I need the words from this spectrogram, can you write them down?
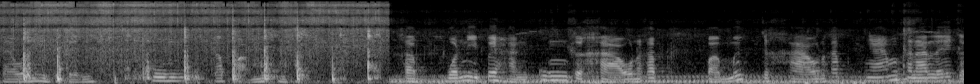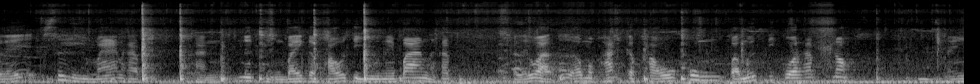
แต่วันนี้จะเป็นกุ้งกับปลาหมึกนะครับครับ วันนี้ไปหั่นกุ้งกับขาวนะครับปลาหมึกกับขาวนะครับงามขนาดเลยก็เลยซื้อมานะครับ หันนึกถึงใบกะเพราที่อยู่ในบ้านนะครับ ก็เลยว่าเออเอามาพัดกะเพรากุ้งปลาหมึกดีกว่าครับเนาะนี่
